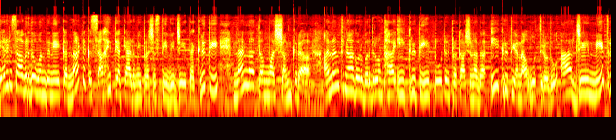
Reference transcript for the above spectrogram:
ಎರಡು ಸಾವಿರದ ಒಂದನೇ ಕರ್ನಾಟಕ ಸಾಹಿತ್ಯ ಅಕಾಡೆಮಿ ಪ್ರಶಸ್ತಿ ವಿಜೇತ ಕೃತಿ ನನ್ನ ತಮ್ಮ ಶಂಕರ. ಅನಂತನಾಗ್ ಅವರು ಬರೆದಿರುವಂತಹ ಈ ಕೃತಿ ಟೋಟಲ್ ಪ್ರಕಾಶನದ ಈ ಕೃತಿಯನ್ನ ಓದ್ತಿರೋದು R J Nethra.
